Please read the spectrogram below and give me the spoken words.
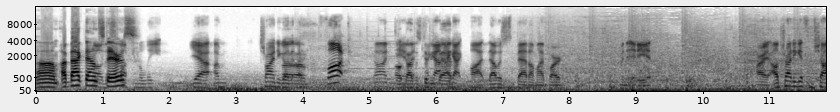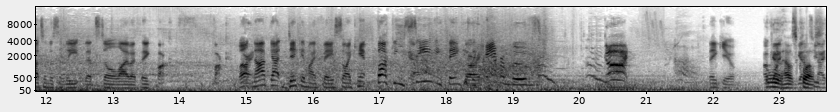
oh. Um, I back Oh, this downstairs. fucking elite. Yeah, I'm trying to go Um, there. Fuck! God damn oh, God, it. this could I be got, I got caught. That was just bad on my part. I'm an idiot. All right, I'll try to get some shots on this elite that's still alive. I think. Fuck. Fuck. Well, All right. now I've got dick in my face, so I can't fucking see anything because the camera moves. God. Thank you. Okay. Ooh, that was close. two- That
